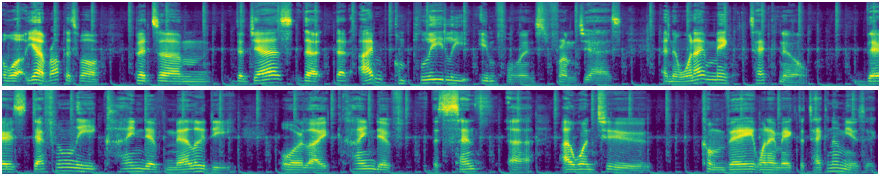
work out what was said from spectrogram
well, yeah, rock as well, but um, the jazz that that I'm completely influenced from jazz, and then when I make techno, there's definitely kind of melody or like kind of the sense uh, I want to convey when I make the techno music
